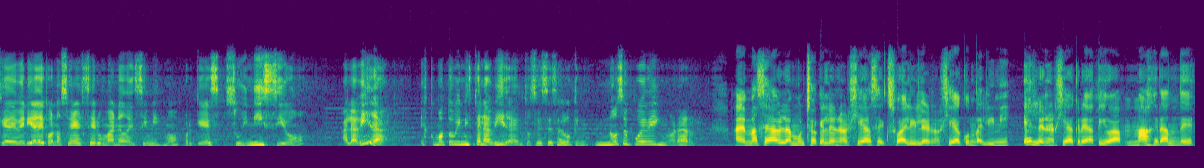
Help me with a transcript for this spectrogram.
que debería de conocer el ser humano de sí mismo porque es su inicio a la vida. Es como tú viniste a la vida, entonces es algo que no se puede ignorar. Además se habla mucho que la energía sexual y la energía kundalini es la energía creativa más grande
